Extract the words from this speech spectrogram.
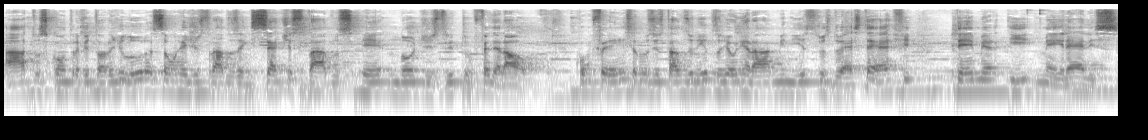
atos contra a vitória de Lula são registrados em sete estados e no Distrito Federal. Conferência nos Estados Unidos reunirá ministros do STF, Temer e Meirelles.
